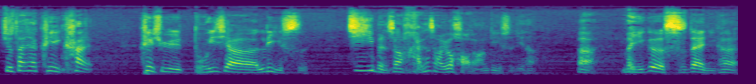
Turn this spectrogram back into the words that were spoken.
就大家可以看，可以去读一下历史，基本上很少有好皇帝。实际上，啊，每一个时代你看，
